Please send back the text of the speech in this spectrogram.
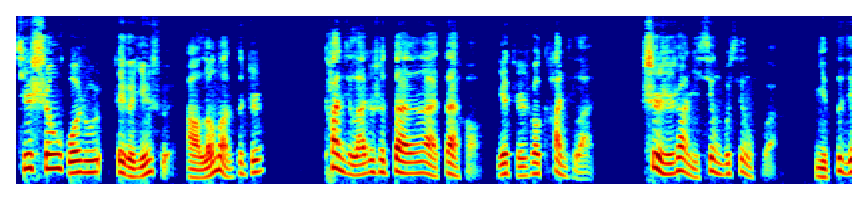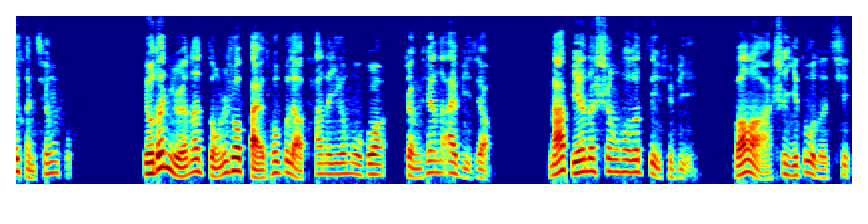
其实生活如这个饮水啊，冷暖自知。看起来就是再恩爱再好，也只是说看起来。事实上，你幸不幸福啊？你自己很清楚。有的女人呢，总是说摆脱不了他的一个目光，整天的爱比较，拿别人的生活和自己去比，往往啊是一肚子气，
